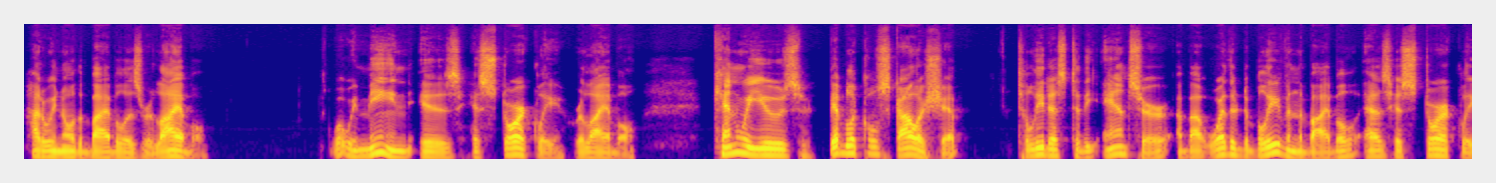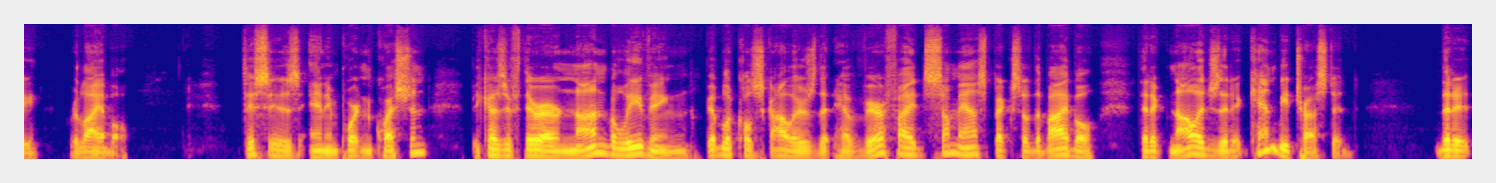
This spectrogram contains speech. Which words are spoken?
How do we know the Bible is reliable? What we mean is historically reliable. Can we use biblical scholarship to lead us to the answer about whether to believe in the Bible as historically reliable. This is an important question because if there are non believing biblical scholars that have verified some aspects of the Bible that acknowledge that it can be trusted, that it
